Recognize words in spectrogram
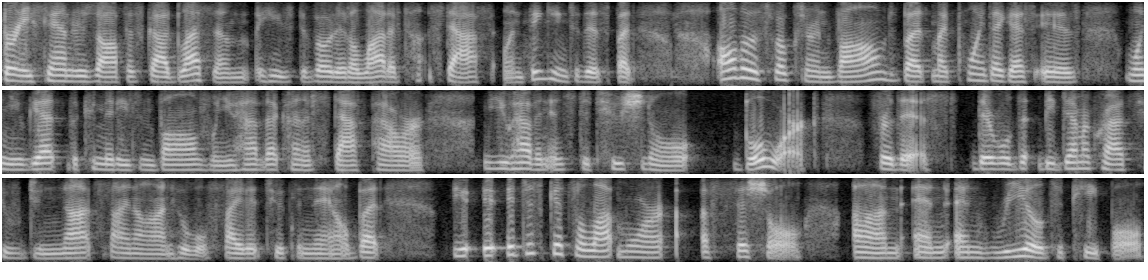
Bernie Sanders' office. God bless him. He's devoted a lot of t- staff on thinking to this, but all those folks are involved. But my point, I guess, is when you get the committees involved, when you have that kind of staff power, you have an institutional bulwark for this. There will be Democrats who do not sign on, who will fight it tooth and nail, but it just gets a lot more official um, and and real to people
